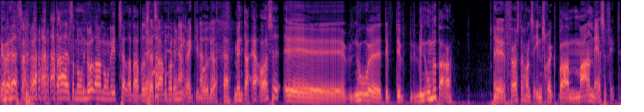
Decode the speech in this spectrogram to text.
Jamen altså, der er altså nogle nuller og nogle et-taller, der er blevet sat sammen på den helt rigtige måde der. Ja. Men der er også, øh, nu, øh, det, det, min umiddelbare øh, førstehåndsindtryk var meget Mass Effect.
